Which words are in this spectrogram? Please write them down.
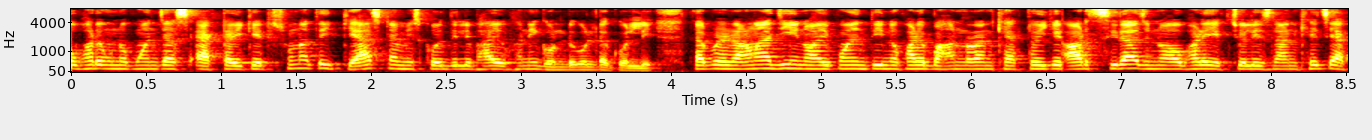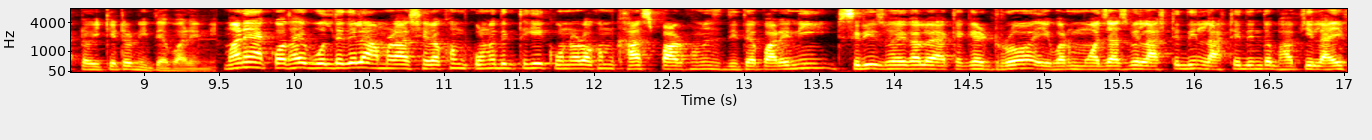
ওভারে উনপঞ্চাশ, একটা উইকেট শোনাতেই ক্যাচটা মিস করে দিলি ভাই, ওখানেই গন্ডগোলটা করলি। তারপরে রানাজি নয় পয়েন্ট তিন ওভারে বাহান্ন রান খেয়ে একটা উইকেট আর সিরাজ ন ওভারে একচল্লিশ রান খেয়েছে, একটা উইকেটও নিতে পারেনি। মানে এক কথায় বলতে গেলে আমরা সেরকম কোনো দিক থেকে কোনো রকম খাস পারফরমেন্স দিতে পারিনি। সিরিজ হয়ে গেল এক একে ড্র এবার মজা আসবে লাস্টের দিন লাস্টের দিন তো ভাবছি লাইভ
